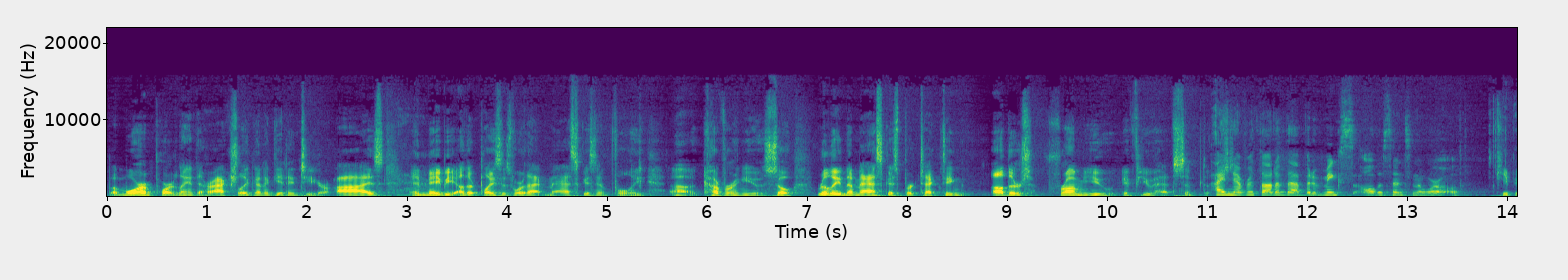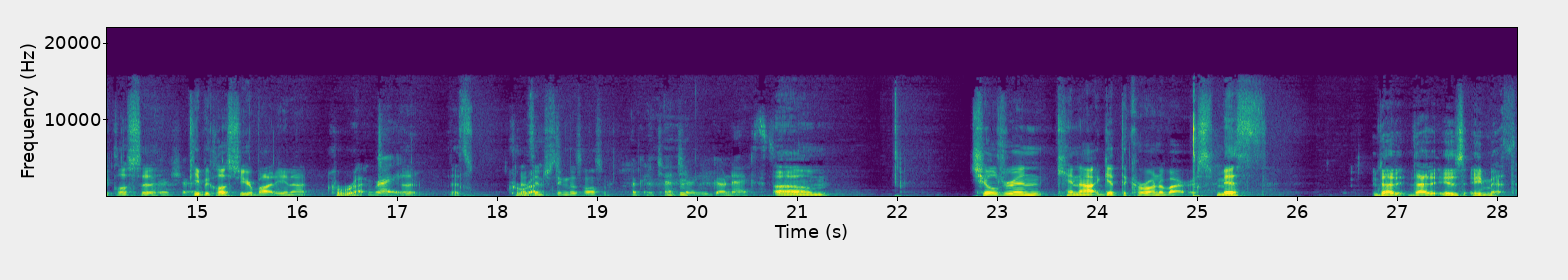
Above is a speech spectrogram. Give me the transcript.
but more importantly, they're actually going to get into your eyes and maybe other places where that mask isn't fully uh, covering you. So, really, the mask is protecting others from you if you have symptoms. I never thought of that, but it makes all the sense in the world. Keep it close to sure. keep it close to your body and not Correct. Right. other. That's Correct. That's interesting. That's awesome. Okay, Chencho, you go next. Um, children cannot get the coronavirus. Myth. That that is a myth.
